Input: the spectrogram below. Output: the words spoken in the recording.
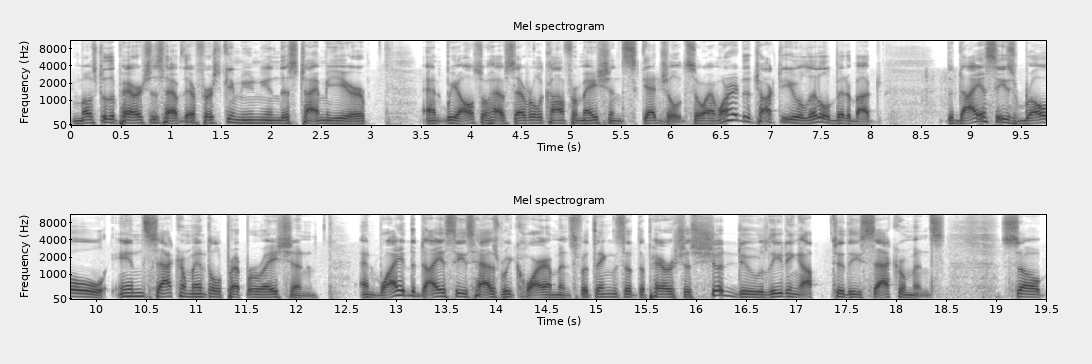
most of the parishes have their first communion this time of year, and we also have several confirmations scheduled. So I wanted to talk to you a little bit about the diocese role in sacramental preparation and why the diocese has requirements for things that the parishes should do leading up to these sacraments. So,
